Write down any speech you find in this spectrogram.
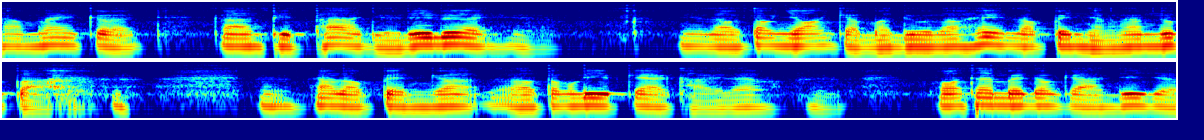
ทำให้เกิดการผิดพลาดอยู่เรื่อยๆนี่เราต้องย้อนกลับมาดูแล้วให้เราเป็นอย่างนั้นหรือเปล่าถ้าเราเป็นก็เราต้องรีบแก้ไขแล้ว เพราะท่านไม่ต้องการที่จะ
